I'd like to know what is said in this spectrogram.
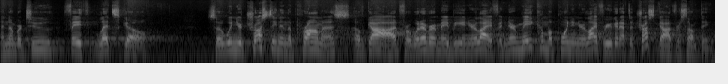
and number two, faith lets go. So, when you're trusting in the promise of God for whatever it may be in your life, and there may come a point in your life where you're going to have to trust God for something.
